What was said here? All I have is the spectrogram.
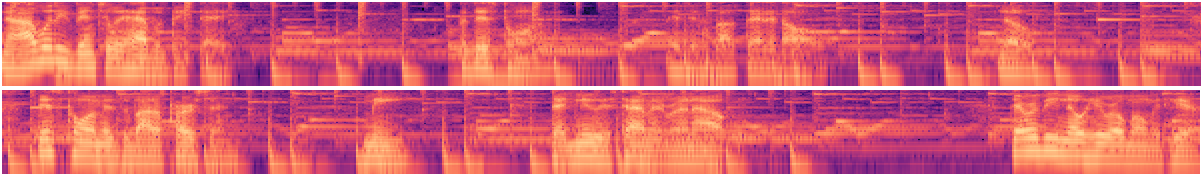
Now, I would eventually have a big day, but this poem isn't about that at all. No. This poem is about a person, me, that knew his time had run out. There would be no hero moment here.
